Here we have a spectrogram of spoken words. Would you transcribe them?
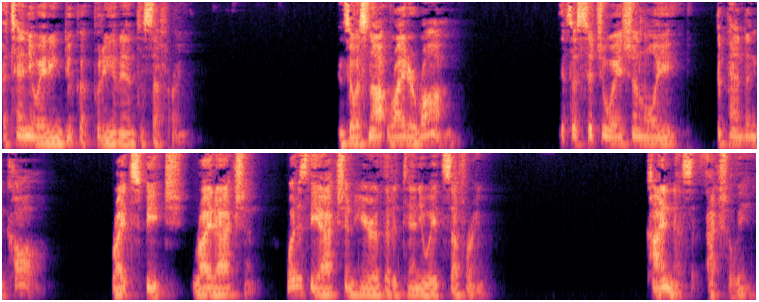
attenuating dukkha, putting an end to suffering. And so it's not right or wrong. It's a situationally dependent call. Right speech, right action. What is the action here that attenuates suffering? Kindness, actually.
